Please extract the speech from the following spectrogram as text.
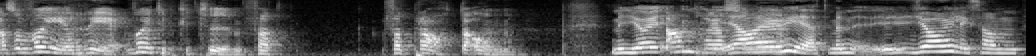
Alltså vad är, re, vad är typ kutym för att, för att prata om? Men jag är, Anhöriga som Ja, jag är- vet. Men jag är liksom...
